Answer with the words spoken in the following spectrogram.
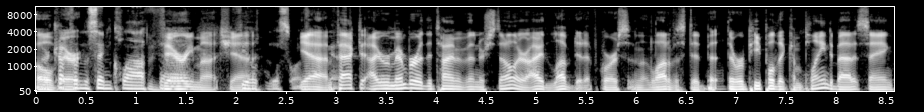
Oh, cut very- from the same cloth. uh, Very much, yeah. feel to this one. Yeah, in fact, I remember at the time of Interstellar, I loved it, of course, and a lot of us did, but there were people that complained about it saying,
